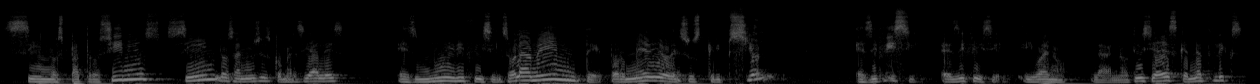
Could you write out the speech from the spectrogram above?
Sin los patrocinios, sin los anuncios comerciales, es muy difícil. Solamente por medio de suscripción es difícil, es difícil. Y bueno, la noticia es que Netflix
